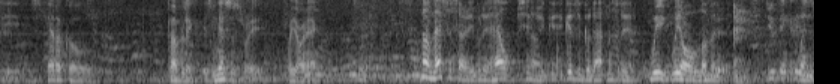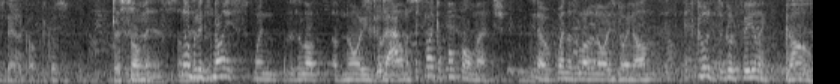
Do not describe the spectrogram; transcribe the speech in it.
the hysterical public is necessary for your act. Not necessary, but it helps. You know, it, it gives a good atmosphere. We we all love it. Do you think it is hysterical? Because there's Some is. Some No, but isn't. it's nice when there's a lot of noise Good going on. atmosphere, It's like a football match. You know, when there's a lot of noise going on, it's it's good. It's a good feeling. Goal.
